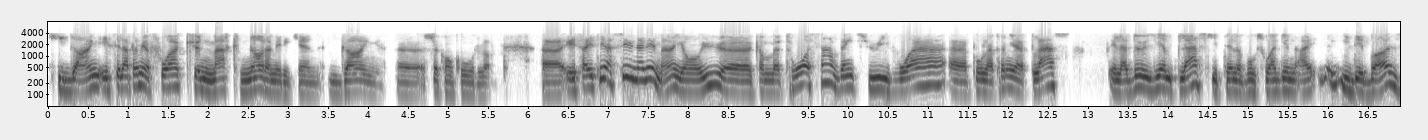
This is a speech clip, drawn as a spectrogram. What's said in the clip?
qui gagne. Et c'est la première fois qu'une marque nord-américaine gagne ce concours-là. Euh, et ça a été assez unanime. Hein? Ils ont eu euh, comme 328 voix euh, pour la première place et la deuxième place, qui était le Volkswagen ID Buzz,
